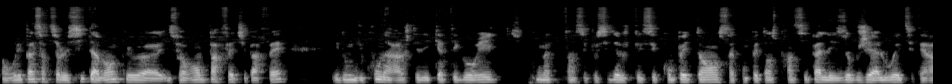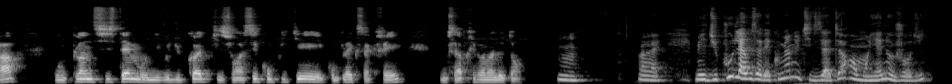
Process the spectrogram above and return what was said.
on voulait pas sortir le site avant que il soit vraiment parfait chez parfait. Et donc du coup, on a rajouté des catégories. Enfin, c'est possible d'ajouter ses compétences, sa compétence principale, les objets alloués, etc. Donc plein de systèmes au niveau du code qui sont assez compliqués et complexes à créer. Donc ça a pris pas mal de temps. Hmm. Ouais. Mais du coup, là, vous avez combien d'utilisateurs en moyenne aujourd'hui?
